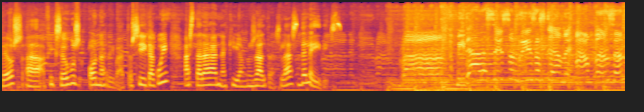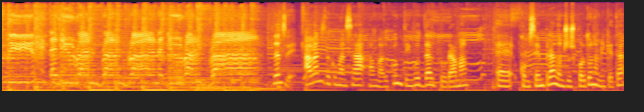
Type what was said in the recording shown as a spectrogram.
veus, uh, fixeu-vos on ha arribat. O sigui que avui estaran aquí amb nosaltres, les The Ladies. Run. Miradas sentir that you run, run, run, that you run, run. Doncs bé, abans de començar amb el contingut del programa, eh, com sempre, doncs us porto una miqueta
